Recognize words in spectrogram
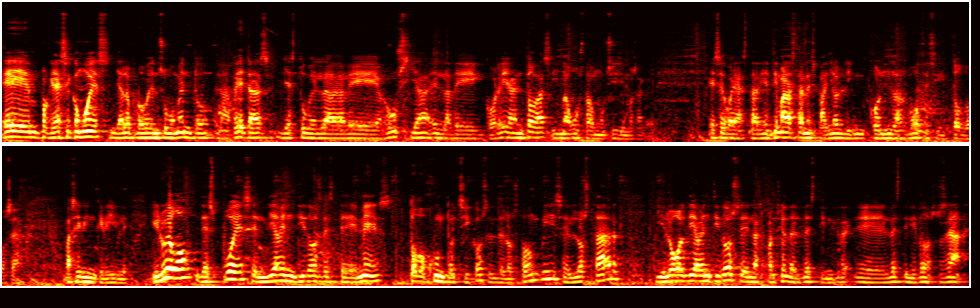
Eh, porque ya sé cómo es, ya lo probé en su momento, en las betas, ya estuve en la de Rusia, en la de Corea, en todas, y me ha gustado muchísimo. O sea que ese voy a estar. Y encima ahora está en español con las voces y todo, o sea, va a ser increíble. Y luego, después, el día 22 de este mes, todo junto, chicos, el de los zombies, el Lost Ark, y luego el día 22 en la expansión del Destiny, eh, el Destiny 2, o sea...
